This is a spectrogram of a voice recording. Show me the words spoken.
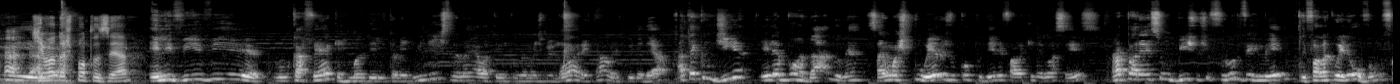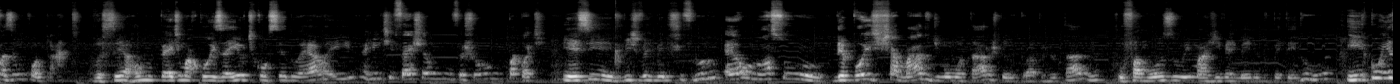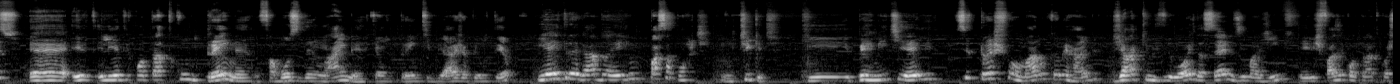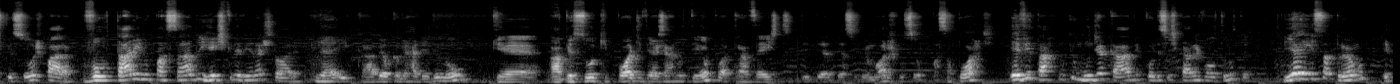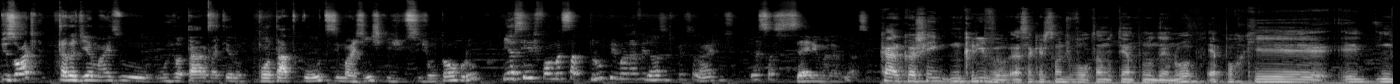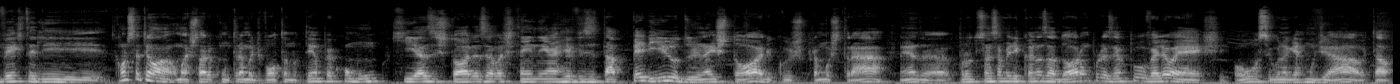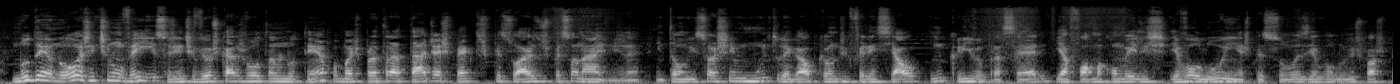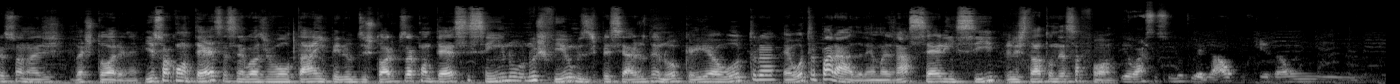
aí, Diva 2.0. ele vive num café, que a irmã dele também administra, né? Ela tem um problema de memória e tal, ele cuida dela. Até que um dia ele é bordado, né? Sai umas poeiras do corpo dele e fala: Que negócio é esse? Aparece um bicho chifrudo vermelho e fala com ele: Ô, vamos fazer um contrato. Você arruma, pede uma coisa aí, eu te concedo ela e a gente fecha um, fechou um pacote. E esse bicho vermelho chifrudo é o nosso, depois chamado de Momotaros pelo próprio Ryutaro, né? O famoso imagem vermelho do PT e do Lula. E com isso, é, ele, ele entra em contato com um trem, né? O famoso Denliner, que é um trem que viaja pelo tempo. E é entregado a ele um passaporte, um ticket, que permite ele se transformar num Kamen Rider, já que os vilões da série, os Imagines, eles fazem contrato com as pessoas para voltarem no passado e reescrever a história, né? E cabe ao Kamen Rider de novo, que é a pessoa que pode viajar no tempo através de- de- dessas memórias com seu passaporte, evitar que o mundo acabe quando esses caras voltam no tempo. E é isso a trama episódica. Cada dia mais o, o vai tendo contato com outros Imagines que se juntam ao grupo. E assim eles formam essa trupe maravilhosa de personagens dessa série maravilhosa. Cara, o que eu achei incrível essa questão de voltar no tempo no Denô é porque, ele- em vez dele. Quando você tem uma, uma história com trama de volta no tempo, é comum que as histórias elas tendem a revisitar períodos né, históricos pra mostrar. Né, produções americanas adoram, por exemplo, o Velho Oeste ou a Segunda Guerra Mundial e tal. No Denô, a gente não vê isso, a gente vê os caras voltando no tempo, mas pra tratar de aspectos pessoais dos personagens, né? Então isso eu achei muito legal porque é um diferencial incrível pra série e a forma como eles evoluem as pessoas e evoluem os próprios personagens da história, né? Isso acontece, esse negócio de voltar em períodos históricos acontece sim no- nos filmes especiais do Denô, porque aí é outra, é outra parada, né? Mas na série em si, eles tratam dessa forma. Eu acho isso muito legal porque dá um,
